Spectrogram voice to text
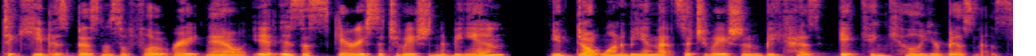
to keep his business afloat right now. It is a scary situation to be in. You don't want to be in that situation because it can kill your business.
